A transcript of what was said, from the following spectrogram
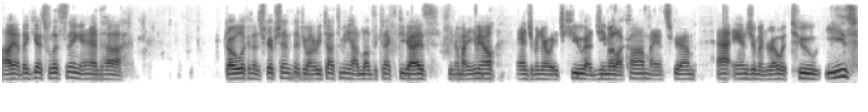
uh, yeah, thank you guys for listening and uh, go look in the description if you want to reach out to me. I'd love to connect with you guys. You know my email, andrewmonroehq at gmail.com, my Instagram at Andrew Monroe with two E's.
